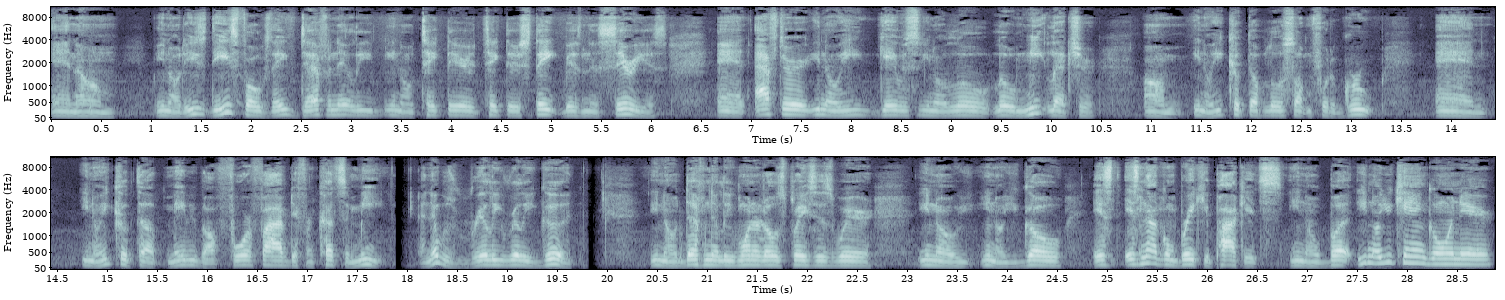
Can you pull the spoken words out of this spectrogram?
and um you know these these folks they definitely you know take their take their steak business serious and after you know he gave us you know a little little meat lecture um you know he cooked up a little something for the group and you know he cooked up maybe about four or five different cuts of meat and it was really really good you know definitely one of those places where you know you know you go it's it's not gonna break your pockets you know but you know you can go in there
